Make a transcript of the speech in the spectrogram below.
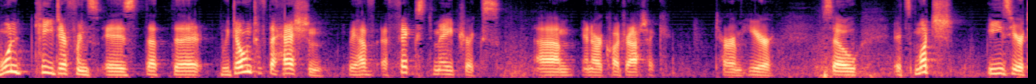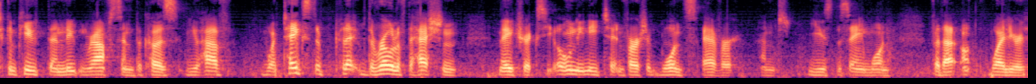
one key difference is that the, we don't have the Hessian. We have a fixed matrix um, in our quadratic term here. So it's much easier to compute than Newton-Raphson because you have what takes the, the role of the Hessian matrix. You only need to invert it once ever and use the same one for that uh, while you're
